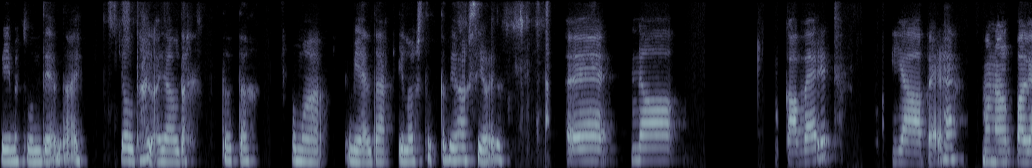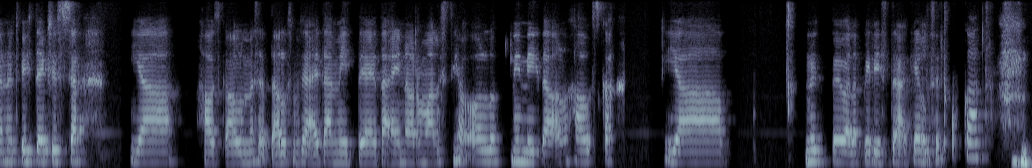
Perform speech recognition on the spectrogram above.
viime tuntien tai joltain ajalta tota, omaa mieltä ilostuttavia asioita? Öö, no, kaverit ja perhe. Mä on ollut paljon nyt yhteyksissä ja hauska ollut myös, että on ollut sellaisia etämiittejä, joita ei normaalisti ole ollut, niin niitä on ollut hauska. Ja nyt pöydällä piristää keltaiset kukat.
